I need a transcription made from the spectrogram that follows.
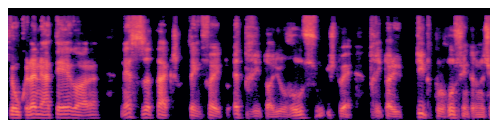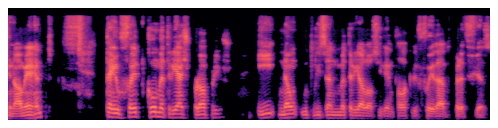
que a Ucrânia até agora nesses ataques que tem feito a território russo, isto é, território tido por russo internacionalmente, tem o feito com materiais próprios e não utilizando material ocidental que lhe foi dado para defesa.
